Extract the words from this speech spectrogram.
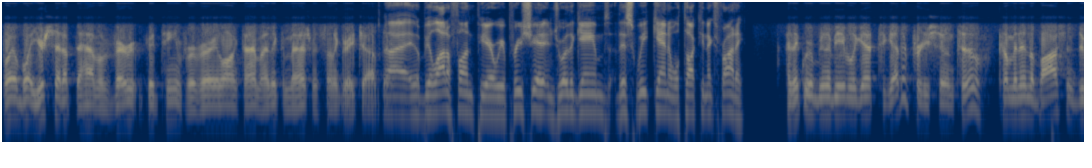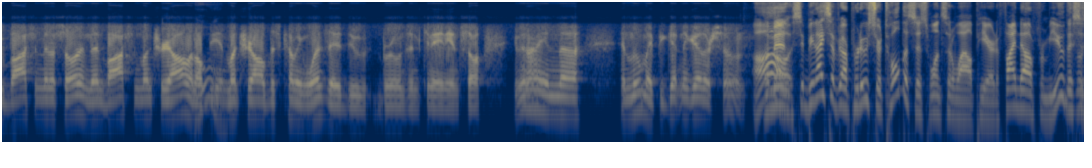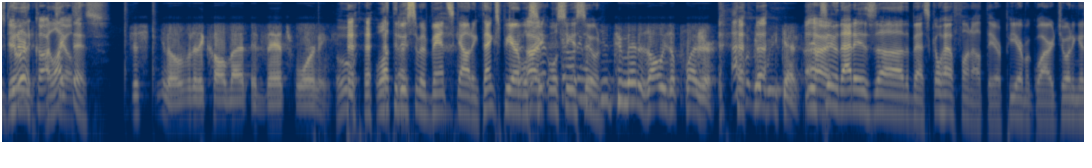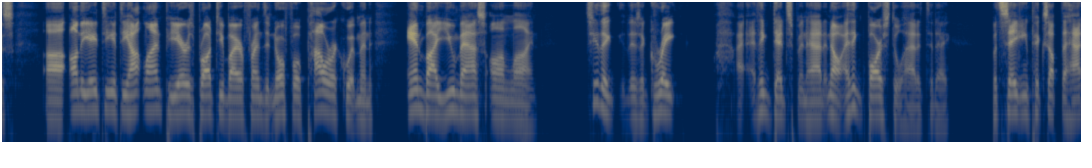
boy, oh boy, you're set up to have a very good team for a very long time. I think the management's done a great job there. Uh, it'll be a lot of fun, Pierre. We appreciate it. Enjoy the games this weekend, and we'll talk to you next Friday. I think we're going to be able to get together pretty soon too. Coming into Boston, to do Boston, Minnesota, and then Boston, Montreal, and Ooh. I'll be in Montreal this coming Wednesday to do Bruins and Canadiens. So you and I and uh, and Lou might be getting together soon. Oh, so it'd be nice if our producer told us this once in a while, Pierre, to find out from you. This is good. I like this just you know what do they call that? Advance warning. Ooh, we'll have to do some advanced scouting. Thanks, Pierre. We'll see. We'll see you soon. you two men is always a pleasure. Have a good weekend. you All too. Right. That is uh, the best. Go have fun out there. Pierre McGuire joining us uh, on the AT&T hotline. Pierre is brought to you by our friends at Norfolk Power Equipment and by UMass Online. See, the, there's a great. I think Deadspin had it. No, I think Barstool had it today. But Seguin picks up the hat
